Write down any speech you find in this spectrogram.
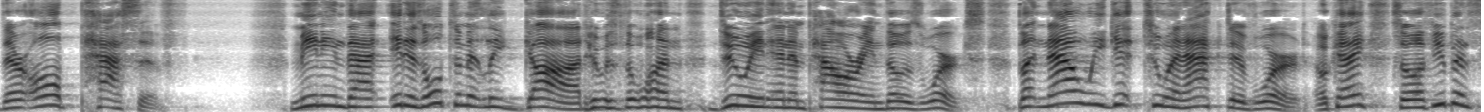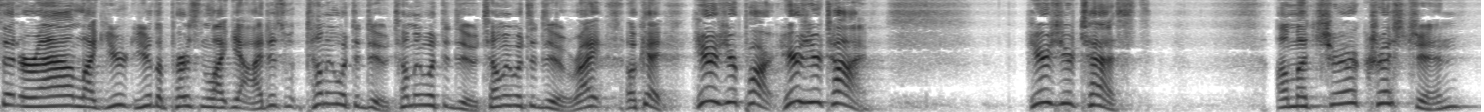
they're all passive meaning that it is ultimately God who is the one doing and empowering those works. But now we get to an active word, okay? So if you've been sitting around like you're, you're the person like, yeah, I just, tell me what to do, tell me what to do, tell me what to do, right? Okay, here's your part, here's your time, here's your test. A mature Christian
